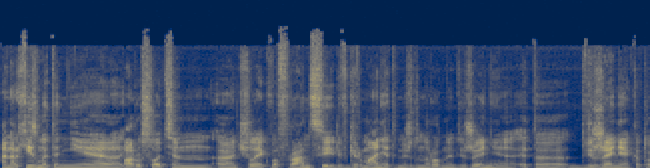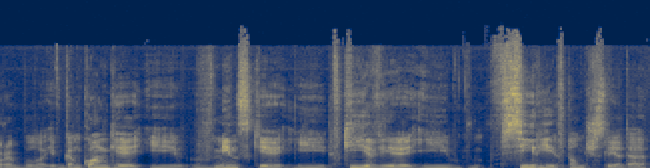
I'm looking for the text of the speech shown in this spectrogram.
анархизм это не пару сотен э, человек во Франции или в Германии, это международное движение, это движение, которое было и в Гонконге, и в Минске, и в Киеве, и в Сирии в том числе, да,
